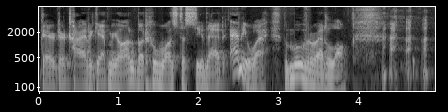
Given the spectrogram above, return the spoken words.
they're they're trying to get me on, but who wants to see that anyway? moving right along.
